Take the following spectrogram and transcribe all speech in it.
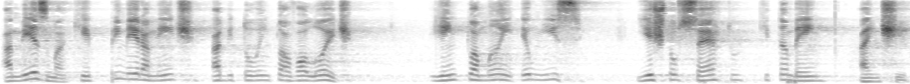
a mesma que primeiramente habitou em tua avó Loide e em tua mãe Eunice, e estou certo que também há em ti.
